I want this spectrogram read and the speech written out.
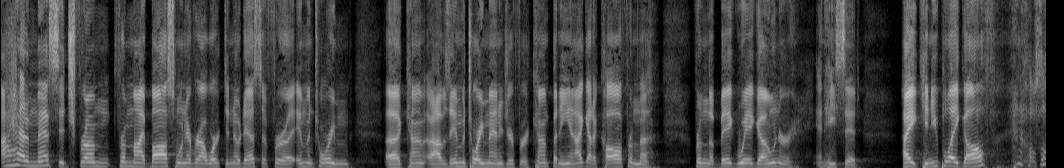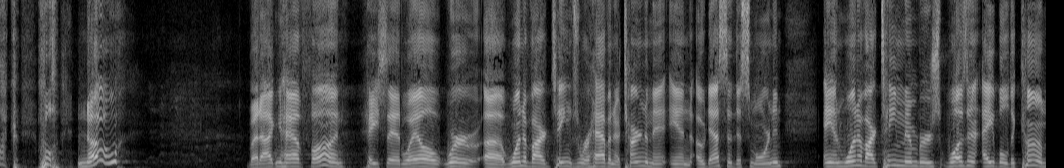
I had a message from, from my boss whenever I worked in Odessa for an inventory. Uh, com- I was inventory manager for a company, and I got a call from the from the big wig owner, and he said, "Hey, can you play golf?" And I was like, "Well, no, but I can have fun." He said, Well, we're, uh, one of our teams were having a tournament in Odessa this morning, and one of our team members wasn't able to come.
